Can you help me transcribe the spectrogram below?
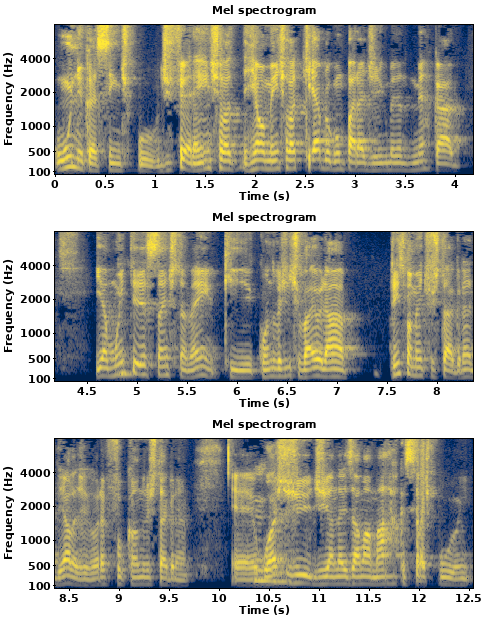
única, assim, tipo, diferente, ela realmente ela quebra algum paradigma dentro do mercado. E é muito interessante também que quando a gente vai olhar, principalmente o Instagram delas, agora focando no Instagram, é, eu uhum. gosto de, de, analisar uma marca, assim, tipo,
